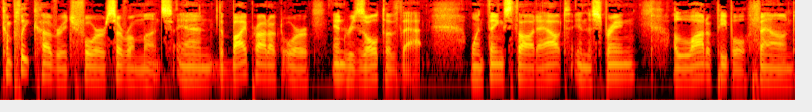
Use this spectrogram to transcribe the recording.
complete coverage for several months. And the byproduct or end result of that, when things thawed out in the spring, a lot of people found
